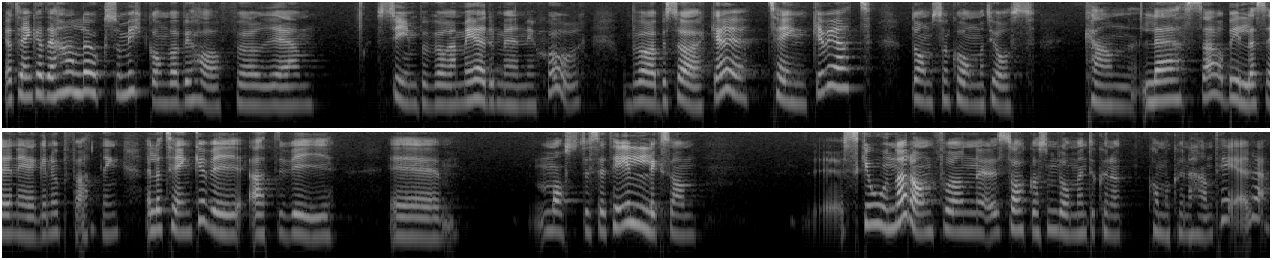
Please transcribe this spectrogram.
Jag tänker att det handlar också mycket om vad vi har för eh, syn på våra medmänniskor och våra besökare. Tänker vi att de som kommer till oss kan läsa och bilda sig en egen uppfattning? Eller tänker vi att vi eh, måste se till liksom, eh, skona dem från eh, saker som de inte kunna, kommer kunna hantera?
